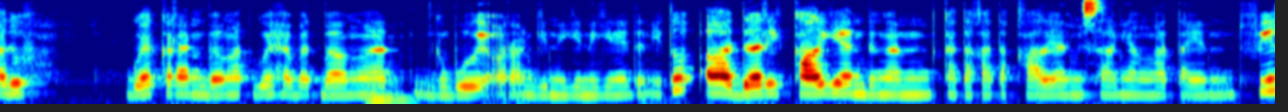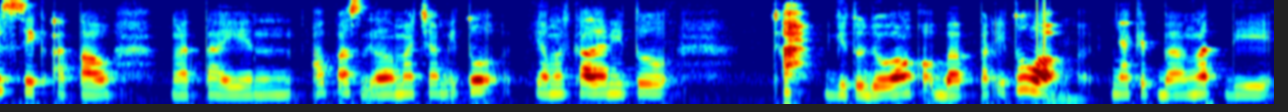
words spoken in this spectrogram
aduh gue keren banget gue hebat banget ngebully orang gini gini gini. Dan itu eh, dari kalian dengan kata-kata kalian misalnya ngatain fisik atau ngatain apa segala macam itu yang menurut kalian itu ah gitu doang kok baper. Itu loh nyakit banget di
